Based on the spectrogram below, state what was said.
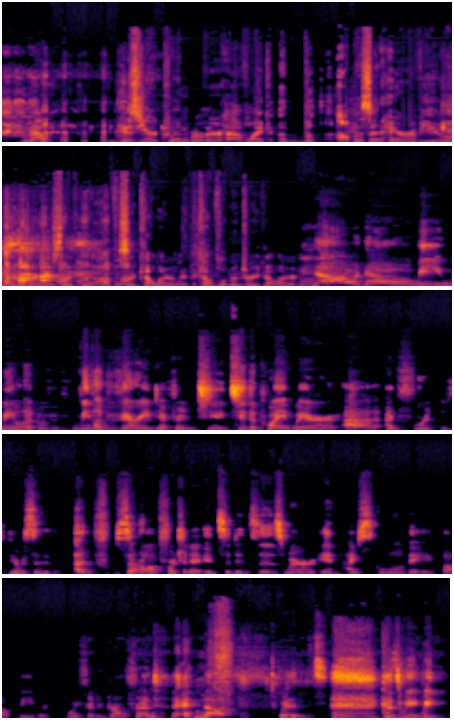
now, does your twin brother have like the opposite hair of you and wears like the opposite color, like the complementary color? No, no. We we look we look very different to to the point where uh unfor- there was a, several unfortunate incidences where in high school they thought we were boyfriend and girlfriend and not twins because we we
